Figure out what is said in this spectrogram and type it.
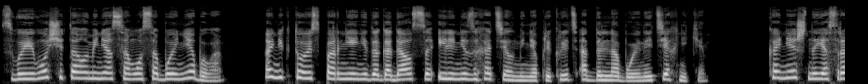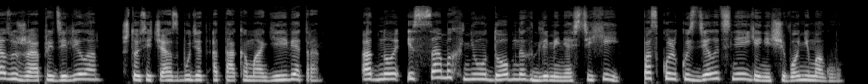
Своего щита у меня, само собой, не было, а никто из парней не догадался или не захотел меня прикрыть от дальнобойной техники. Конечно, я сразу же определила, что сейчас будет атака магии ветра, одной из самых неудобных для меня стихий, поскольку сделать с ней я ничего не могу.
